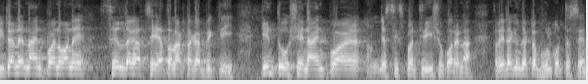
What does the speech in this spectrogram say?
রিটার্নের নাইন পয়েন্ট ওয়ানে সেল দেখাচ্ছে এত লাখ টাকা বিক্রি। কিন্তু সে nine point six point three issue করে না। তাহলে এটা কিন্তু একটা ভুল করতেছেন।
